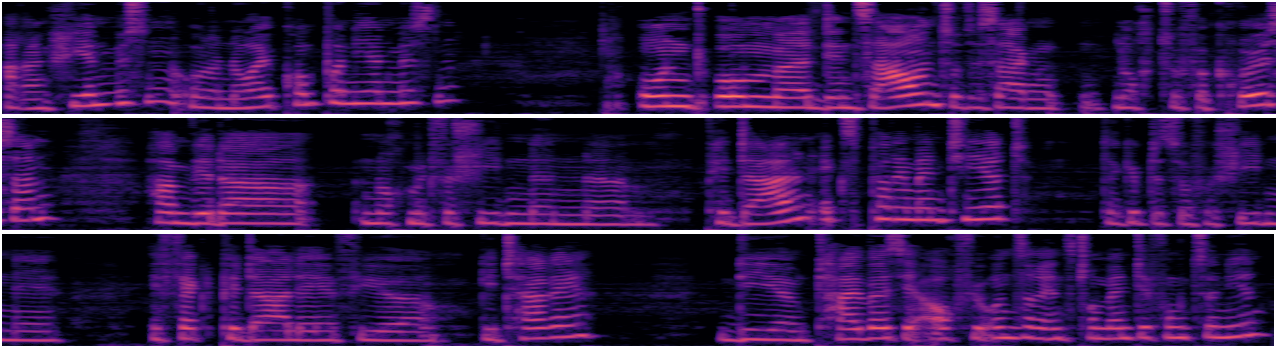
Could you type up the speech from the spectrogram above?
arrangieren müssen oder neu komponieren müssen. Und um äh, den Sound sozusagen noch zu vergrößern, haben wir da noch mit verschiedenen äh, Pedalen experimentiert. Da gibt es so verschiedene Effektpedale für Gitarre, die teilweise auch für unsere Instrumente funktionieren.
